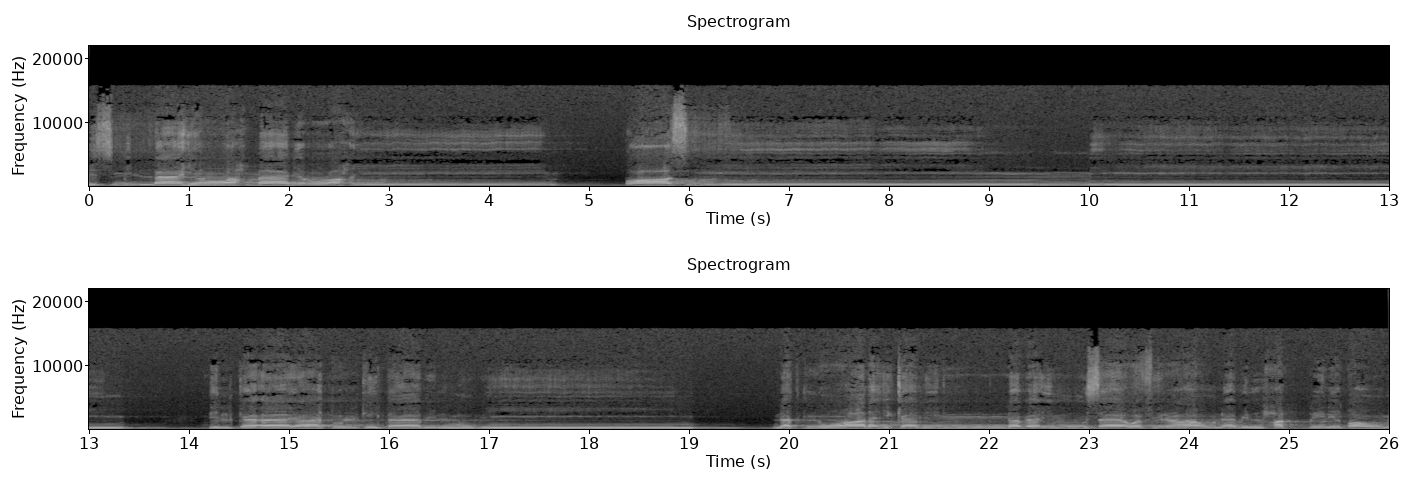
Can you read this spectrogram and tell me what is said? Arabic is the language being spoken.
بِسْمِ اللَّهِ الرَّحْمَٰنِ الرَّحِيمِ. طسم تِلْكَ آيَاتُ الْكِتَابِ الْمُبِينِ. نَتْلُو عَلَيْكَ مِن نَّبَإِ مُوسَىٰ وَفِرْعَوْنَ بِالْحَقِّ لِقَوْمٍ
